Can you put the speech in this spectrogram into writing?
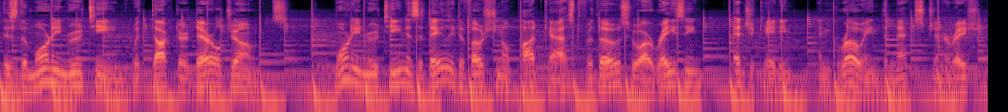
is the Morning Routine with Dr. Daryl Jones. Morning Routine is a daily devotional podcast for those who are raising, educating, and growing the next generation.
